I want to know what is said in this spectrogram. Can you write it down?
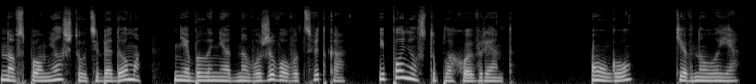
но вспомнил, что у тебя дома не было ни одного живого цветка, и понял, что плохой вариант. «Ого!» — кивнула я.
